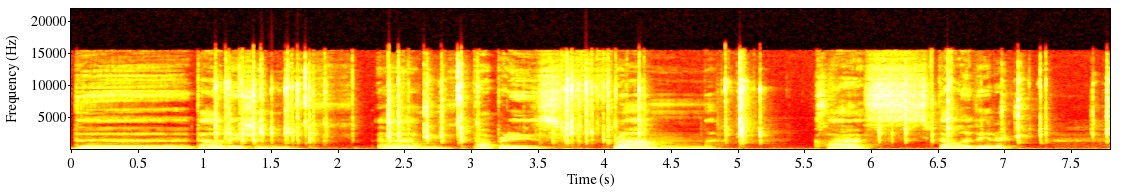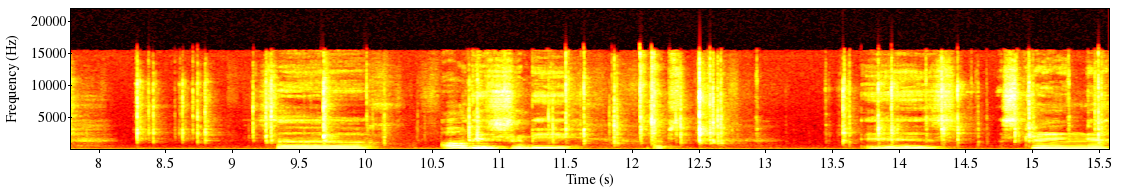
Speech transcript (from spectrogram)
the validation um, properties from class validator. So all these are going to be, whoops, is string,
